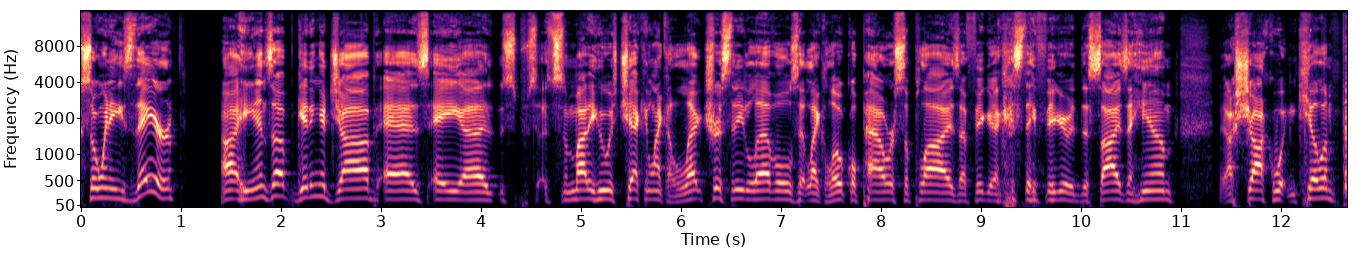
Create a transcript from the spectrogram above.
So when he's there, uh, he ends up getting a job as a uh, somebody who was checking like electricity levels at like local power supplies. I figure, I guess they figured the size of him, a shock wouldn't kill him.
